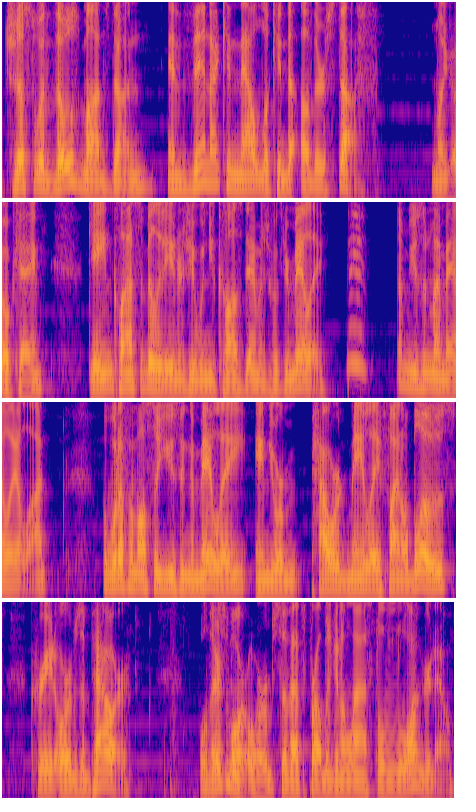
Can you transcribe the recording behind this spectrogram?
just with those mods done, and then I can now look into other stuff. I'm like, okay, gain class ability energy when you cause damage with your melee. Eh, I'm using my melee a lot. But what if I'm also using a melee and your powered melee final blows create orbs of power? Well, there's more orbs, so that's probably going to last a little longer now.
